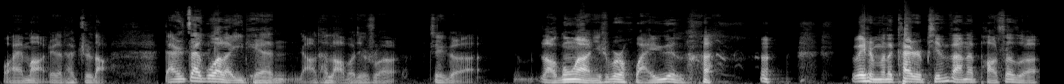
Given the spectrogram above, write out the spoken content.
往外冒，这个他知道。但是再过了一天，然后他老婆就说：“这个老公啊，你是不是怀孕了？为什么呢？开始频繁的跑厕所、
